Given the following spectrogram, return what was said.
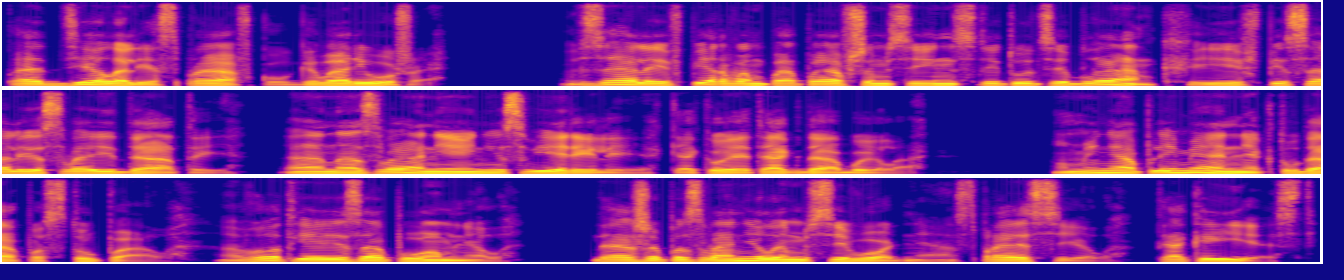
Подделали справку, говорю же. Взяли в первом попавшемся институте бланк и вписали свои даты, а название не сверили, какое тогда было. У меня племянник туда поступал, вот я и запомнил. Даже позвонил им сегодня, спросил, как и есть.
